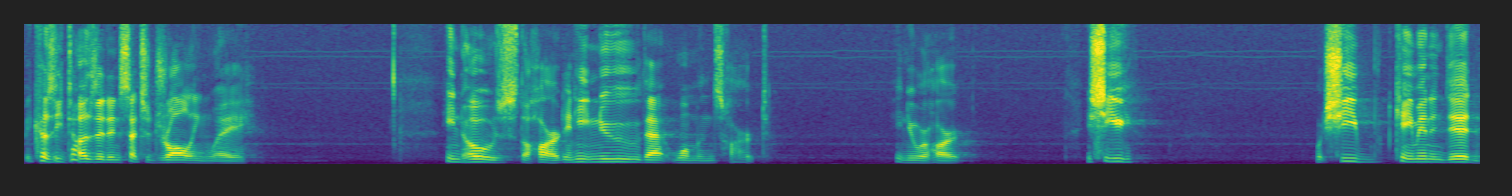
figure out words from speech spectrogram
because he does it in such a drawing way. He knows the heart, and he knew that woman's heart. He knew her heart. You see, what she came in and did,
